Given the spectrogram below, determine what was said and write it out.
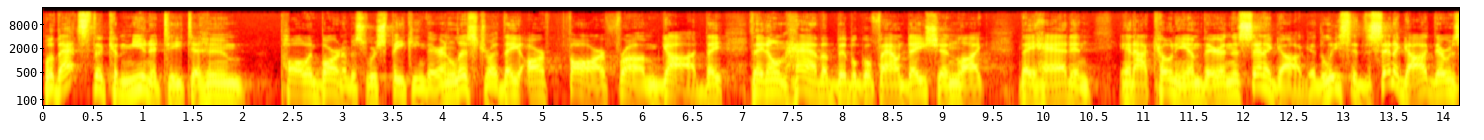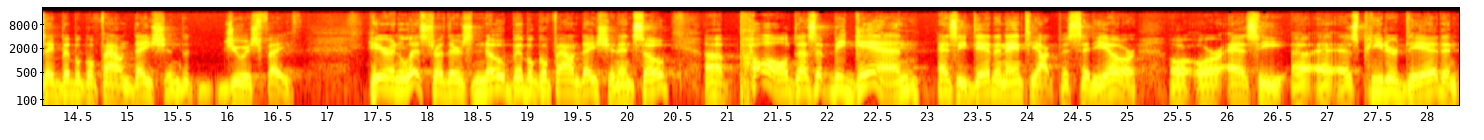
Well, that's the community to whom Paul and Barnabas were speaking there in Lystra. They are far from God. They, they don't have a biblical foundation like they had in, in Iconium there in the synagogue. At least at the synagogue, there was a biblical foundation, the Jewish faith. Here in Lystra, there's no biblical foundation. And so uh, Paul doesn't begin as he did in Antioch Pisidia or, or, or as, he, uh, as Peter did in,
